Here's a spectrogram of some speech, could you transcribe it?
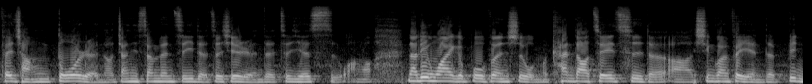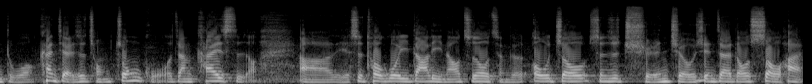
非常多人哦，将近三分之一的这些人的这些死亡哦。那另外一个部分是我们看到这一次的啊新冠肺炎的病毒哦，看起来也是从中国这样开始哦，啊也是透过意大利，然后之后整个欧洲甚至全球现在都受害。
